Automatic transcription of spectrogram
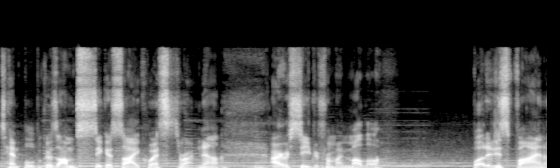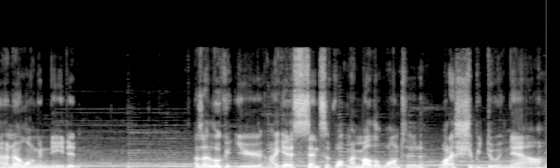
temple because I'm sick of side quests right now. I received it from my mother. But it is fine. I no longer need it. As I look at you, I get a sense of what my mother wanted, what I should be doing now.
